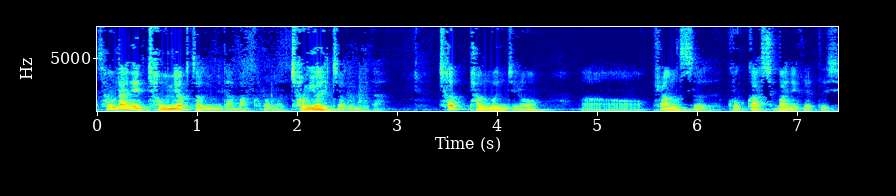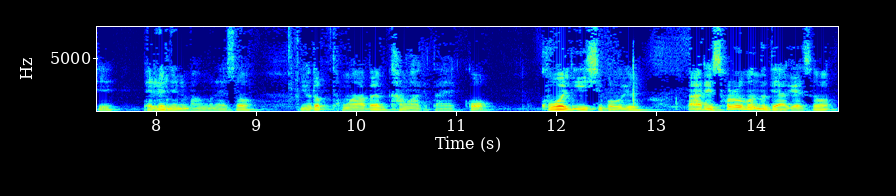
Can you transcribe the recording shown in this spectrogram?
상당히 정력적입니다. 마크롱은 정열적입니다. 첫 방문지로 어, 프랑스 국가 수반이 그랬듯이 베를린을 방문해서 유럽 통합을 강화하겠다 했고 9월 25일 파리 소르본느 대학에서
